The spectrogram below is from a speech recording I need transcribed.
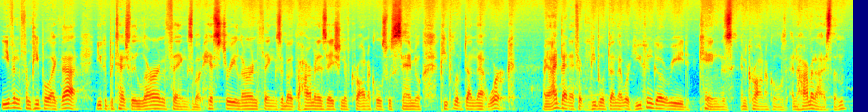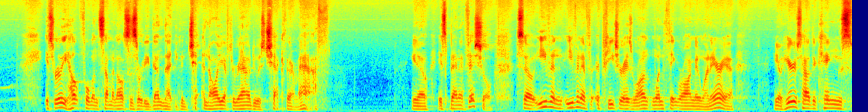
even from people like that, you could potentially learn things about history, learn things about the harmonization of Chronicles with Samuel. People have done that work. I mean, I benefit from people who've done that work. You can go read Kings and Chronicles and harmonize them. It's really helpful when someone else has already done that. You can check, and all you have to around do is check their math. You know, it's beneficial. So even, even if a teacher has wrong, one thing wrong in one area, you know, here's how the king's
